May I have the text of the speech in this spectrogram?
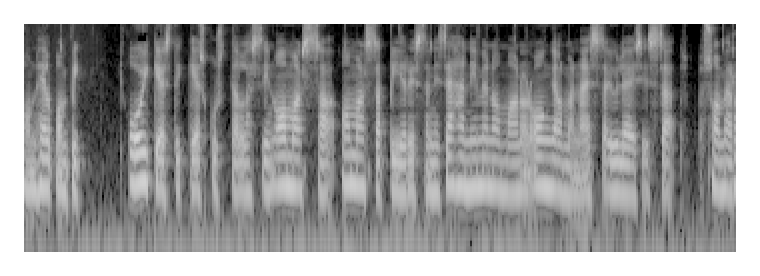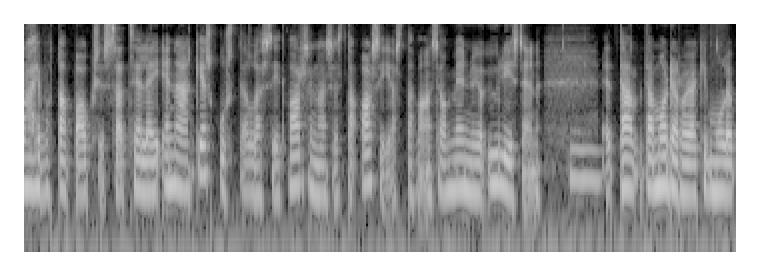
on helpompi oikeasti keskustella siinä omassa, omassa piirissä, niin sehän nimenomaan on ongelma näissä yleisissä someraivotapauksissa, että siellä ei enää keskustella siitä varsinaisesta asiasta, vaan se on mennyt jo yli sen. Mm. Tämä, tämä moderoijakin mulle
